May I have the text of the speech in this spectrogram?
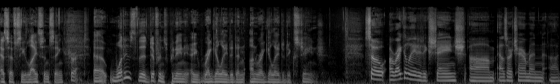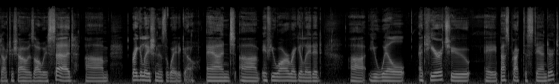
SFC licensing. Correct. Uh, what is the difference between a regulated and unregulated exchange? So, a regulated exchange, um, as our chairman, uh, Dr. Xiao, has always said, um, regulation is the way to go. And um, if you are regulated, uh, you will adhere to a best practice standard.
